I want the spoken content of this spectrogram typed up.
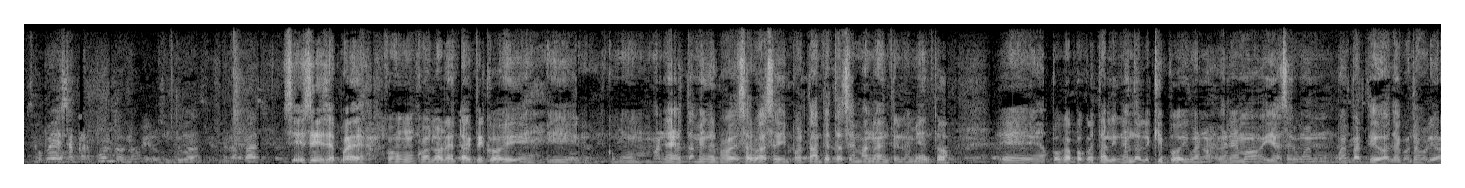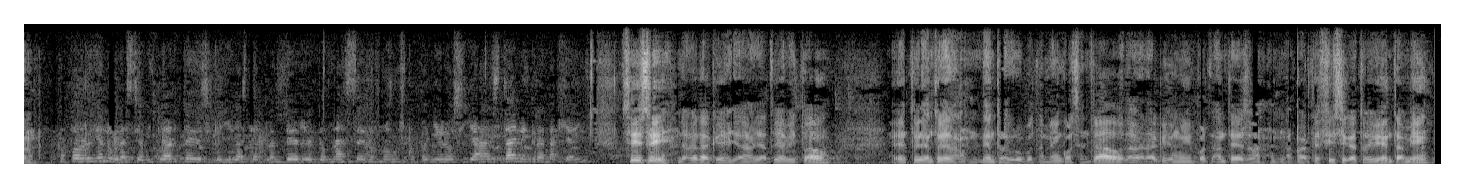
Se puede sacar puntos, ¿no? Sin duda, de La Paz. Sí, sí, se puede. Con, con el orden táctico y, como maneja también el profesor, va a ser importante esta semana de entrenamiento. Eh, poco a poco está alineando el equipo y bueno, veremos y hacer un buen, buen partido allá contra Bolívar. ¿no? Pablo, ¿ya lograste habituarte desde que llegaste al plantel, retornaste los nuevos compañeros y ya está el engranaje ahí? Sí, sí, la verdad que ya, ya estoy habituado. Eh, estoy dentro, dentro del grupo también concentrado, la verdad que es muy importante eso, en la parte física estoy bien también.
